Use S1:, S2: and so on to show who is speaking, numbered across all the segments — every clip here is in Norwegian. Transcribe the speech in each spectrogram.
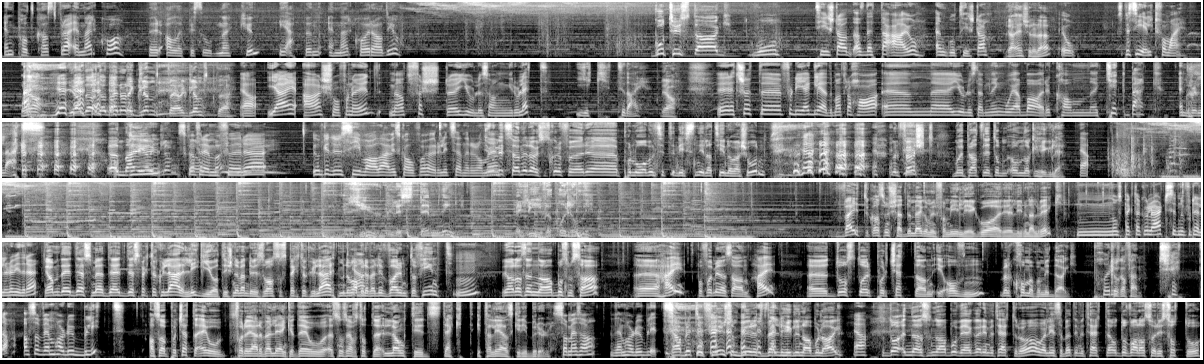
S1: En podkast fra NRK. Hør alle episodene kun i appen NRK Radio.
S2: God tirsdag!
S3: God tirsdag. Altså, dette er jo en god tirsdag.
S2: Ja, er ikke det det?
S3: Jo. Spesielt for meg.
S2: Å ja. ja det, det, nei, nå hadde jeg glemt det. Jeg glemt det.
S3: Ja, jeg er så fornøyd med at første julesangrulett gikk til deg.
S2: Ja.
S3: Eh, Rett og slett eh, fordi jeg gleder meg til å ha en eh, julestemning hvor jeg bare kan kick back and relax. Og
S2: Nei,
S3: du skal fremføre. Kan ikke du si hva det er vi skal få høre litt senere,
S2: Jo,
S3: Ronny?
S2: litt senere i dag så skal du få høre På låven sitter nissen i latinoversjon. Men først må vi prate litt om, om noe hyggelig.
S3: Ja.
S4: Julestemning med Live og Ronny.
S2: Veit du hva som skjedde meg og min familie i går, Live Nelvik?
S3: Noe spektakulært, siden du forteller det videre?
S2: Ja, men det, det, som er, det, det spektakulære ligger jo at det ikke nødvendigvis var så spektakulært, men det var
S3: Ja.
S2: bare veldig varmt og fint. Vi hadde altså en nabo som sa uh, hei. På formiddagen sa han hei. Uh, da står porchettaen i ovnen. Velkommen på middag. Klokka fem.
S3: Porchetta? Altså, hvem har du blitt?
S2: Altså, Pochetta er jo, for å gjøre det veldig enkelt, det er jo, sånn som jeg har forstått det, langtidsstekt italiensk ribberull.
S3: Som jeg sa, hvem har du blitt?
S2: Jeg har blitt en fyr som bor i et veldig hyggelig nabolag.
S3: Ja.
S2: Så, da, så nabo Vegard inviterte da, og Elisabeth inviterte, og da var det altså risotto.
